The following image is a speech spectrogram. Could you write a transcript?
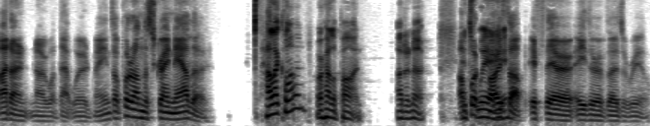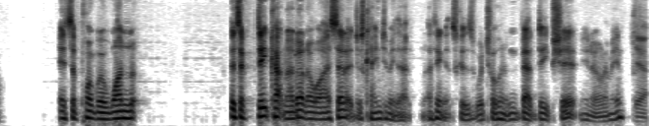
I don't know what that word means. I'll put it on the screen now, though. halocline or halopine. I don't know. I'll It's put where- both up if they're either of those are real. It's a point where one. It's a deep cut, and I don't know why I said it. It just came to me that I think it's because we're talking about deep shit. You know what I mean? Yeah.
